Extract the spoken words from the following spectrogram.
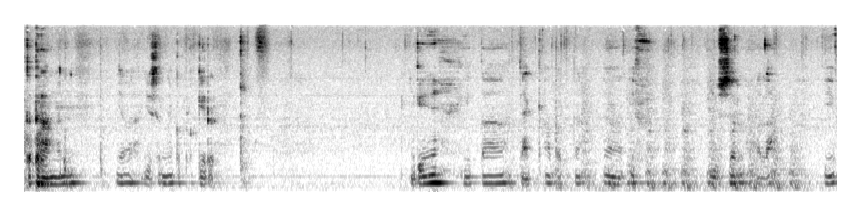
keterangan ya usernya keblokir. Oke kita cek apakah uh, if user adalah if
